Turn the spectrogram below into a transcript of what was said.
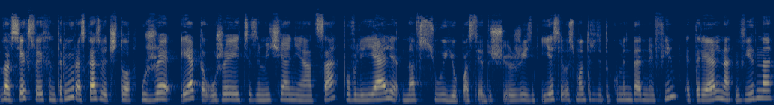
Во всех своих интервью рассказывает, что уже это, уже эти замечания воспоминания отца повлияли на всю ее последующую жизнь. Если вы смотрите документальный фильм, это реально видно,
